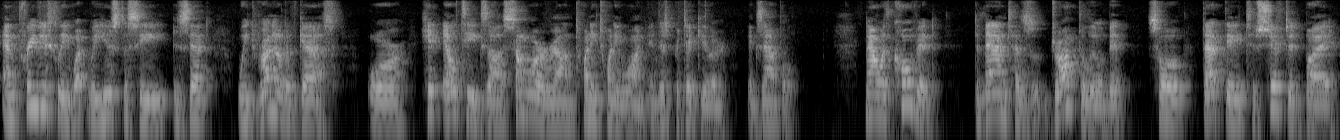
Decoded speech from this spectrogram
And previously what we used to see is that we'd run out of gas or hit LTE exhaust somewhere around 2021 in this particular example. Now with COVID, demand has dropped a little bit so that date has shifted by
